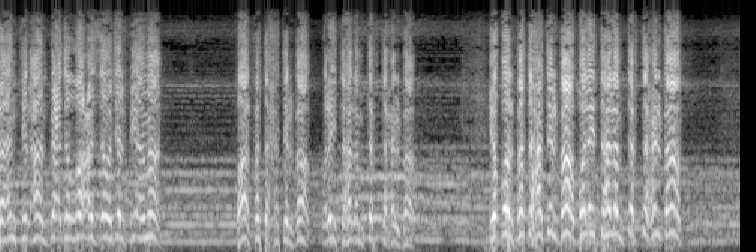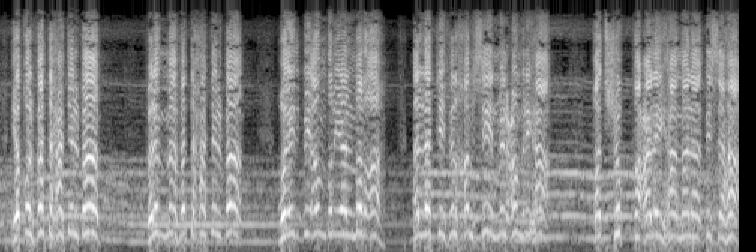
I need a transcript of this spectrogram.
فأنت الآن بعد الله عز وجل في أمان. قال فتحت الباب وليتها لم تفتح الباب. يقول فتحت الباب وليتها لم تفتح الباب. يقول فتحت الباب فلما فتحت الباب وإذ بأنظر إلى المرأة التي في الخمسين من عمرها قد شق عليها ملابسها.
